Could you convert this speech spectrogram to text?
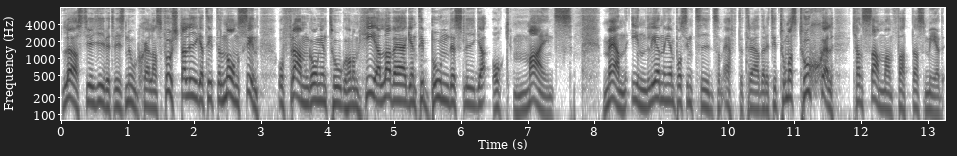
löste ju givetvis Nordsjällands första ligatitel någonsin och framgången tog honom hela vägen till Bundesliga och Mainz. Men inledningen på sin tid som efterträdare till Thomas Tuchel kan sammanfattas med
